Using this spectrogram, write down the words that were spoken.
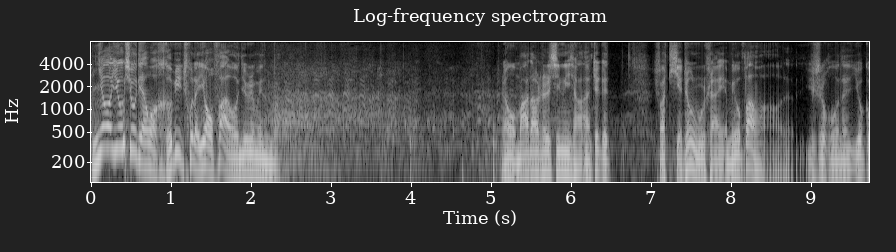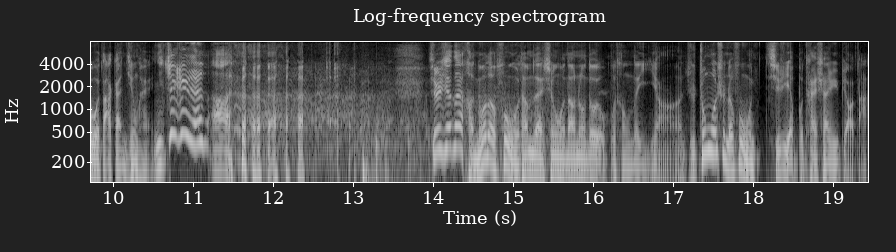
你要优秀点，我何必出来要饭？我就认为你们。然后我妈当时心里想啊，这个是吧？铁证如山，也没有办法啊。于是乎呢，又给我打感情牌。你这个人啊。其实现在很多的父母，他们在生活当中都有不同的一样啊。就中国式的父母，其实也不太善于表达，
